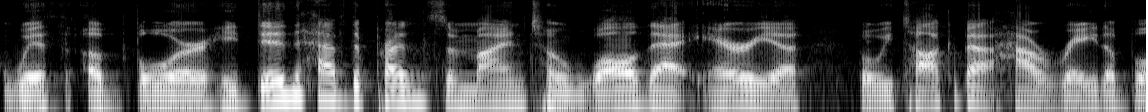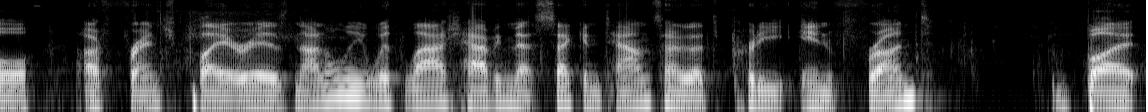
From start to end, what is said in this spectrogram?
with a boar. He did have the presence of mind to wall that area, but we talk about how rateable a French player is. Not only with Lash having that second town center that's pretty in front, but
